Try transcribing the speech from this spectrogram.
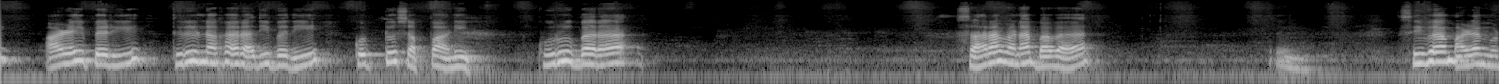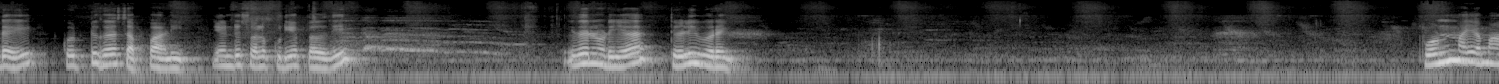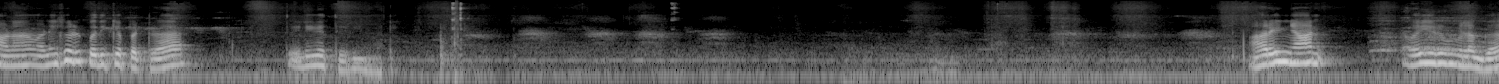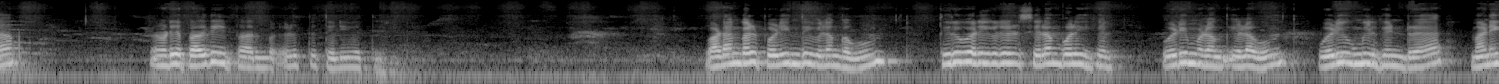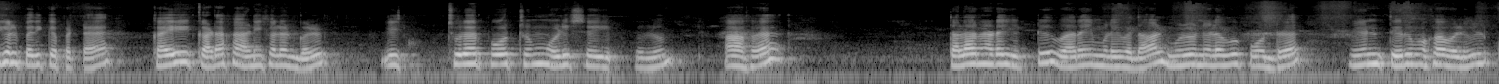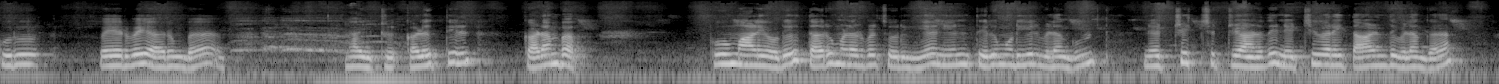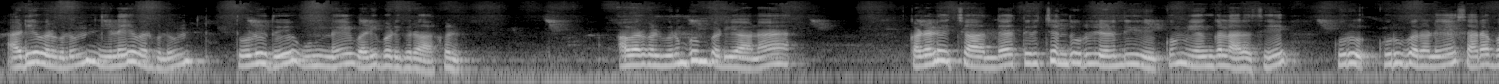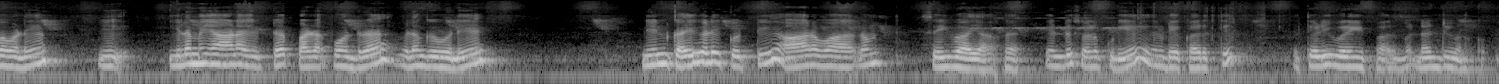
அழைபெரி திருநகர் அதிபதி கொட்டு சப்பானி. குருபர சரவணபவ சிவமழமுடை கொட்டுக சப்பானி என்று சொல்லக்கூடிய பகுதி. இதனுடைய தெளிவுரை. பொன்மயமான மணிகள் பதிக்கப்பெற்ற தெளிவ தெரிய அறிஞான் வயிறும் விளங்க என்னுடைய பகுதியை பாருங்கள் எழுத்து தெளிவ தெரியும் வடங்கள் பொழிந்து விளங்கவும் திருவடிகளில் சிலம்பொலிகள் ஒளிமுழங் இழவும் ஒளி உமிழ்கின்ற மணிகள் பதிக்கப்பட்ட கை கடக அணிகலன்கள் இச்சுடர் போற்றும் ஒளி செய்யும் ஆக தளர்நடையிட்டு வரை முளைவதால் முழு நிலவு போன்ற என் திருமுக வழியில் குரு பெயர்வை அரும்ப ஆயிற்று. கழுத்தில் கடம்ப பூமாலையோடு தருமலர்கள் சொருகிய நின் திருமுடியில் விளங்கும் நெற்றி சுற்றியானது நெற்றி வரை தாழ்ந்து விளங்க அடியவர்களும் இளையவர்களும் தொழுது உன்னை வழிபடுகிறார்கள். அவர்கள் விரும்பும்படியான கடலை சார்ந்த திருச்செந்தூரில் எழுந்திருக்கும் எங்கள் அரசே குரு குருபரனே சரபவனே இளமையான இட்ட பழ போன்ற விளங்குவனே நின் கைகளை கொட்டி ஆரவாரம் செய்வாயாக என்று சொல்லக்கூடிய இதனுடைய கருத்து தெளிவுரை பாருங்கள். நன்றி வணக்கம்.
